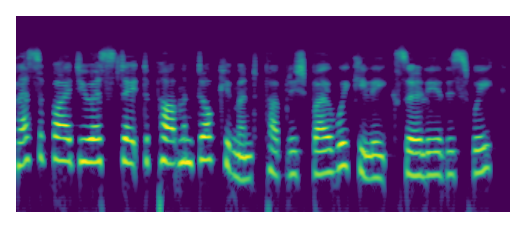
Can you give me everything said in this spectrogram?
classified US State Department document published by WikiLeaks earlier this week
